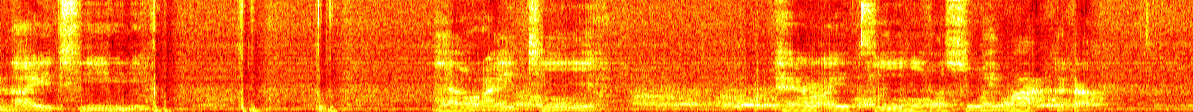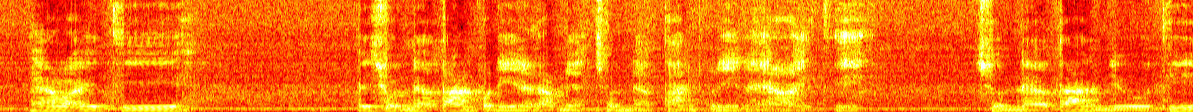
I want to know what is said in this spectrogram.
NIT LIT LIT นี่ก็สวยมากนะครับ LIT ไปชนแนวต้านพอดีนะครับเนี่ยชนแนวต้านพอดีนะ LIT ชนแนวต้านอยู่ที่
